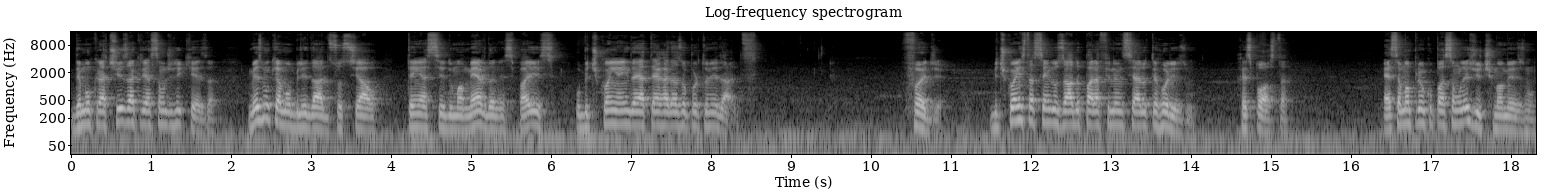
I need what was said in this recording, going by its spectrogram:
democratiza a criação de riqueza. Mesmo que a mobilidade social tenha sido uma merda nesse país, o Bitcoin ainda é a terra das oportunidades. FUD. Bitcoin está sendo usado para financiar o terrorismo. Resposta. Essa é uma preocupação legítima mesmo.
